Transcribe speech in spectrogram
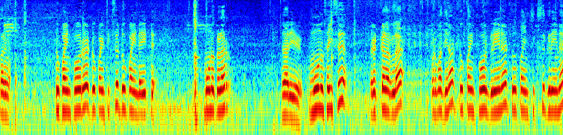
பாருங்கள் two point four two point six two point eight மூணு கலர் சாரி மூணு சைஸு ரெட் கலரில் அப்புறம் பார்த்தீங்கன்னா two point four green two point six green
